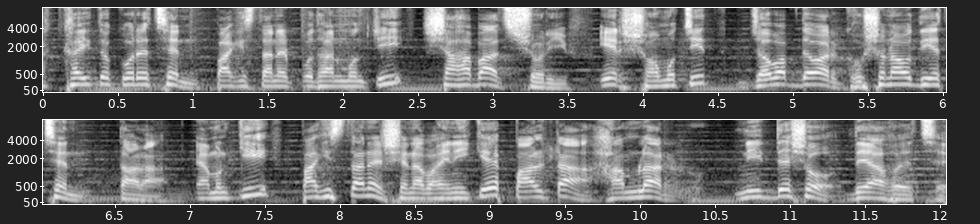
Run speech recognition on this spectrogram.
আখ্যায়িত করেছেন পাকিস্তানের প্রধানমন্ত্রী শাহবাজ শরীফ। এর সমুচিত জবাব দেওয়ার ঘোষণাও দিয়েছেন তারা। এমনকি পাকিস্তানের সেনাবাহিনীকে পাল্টা হামলার নির্দেশও দেয়া হয়েছে।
